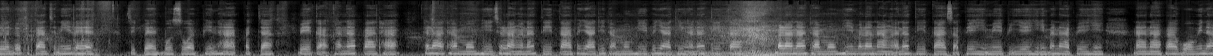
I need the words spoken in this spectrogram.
ริญด้วยประการชนี้แล18 บทสวด พินหะปัจจเวกะคณะปาถา ชลาธรรมโมมหีฉลังอนัตติตาพยาธิธรรมโมมหีพยาทิงอนัตติตามรณะธรรมโมมหีมรณังอนัตติตาสัพเพหิเมปิเยหิมนาเพหินานาภาโววินา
